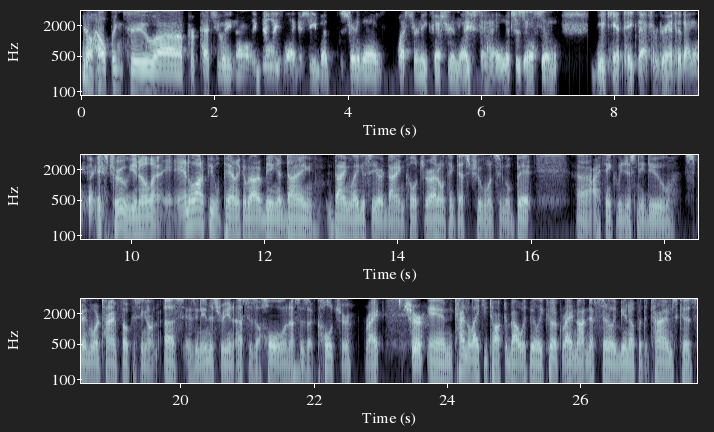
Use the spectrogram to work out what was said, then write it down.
you know, helping to, uh, perpetuate not only Billy's legacy, but sort of the, Western equestrian lifestyle, which is also we can't take that for granted. I don't think it's true. You know, and a lot of people panic about it being a dying dying legacy or a dying culture. I don't think that's true one single bit. Uh, I think we just need to spend more time focusing on us as an industry and us as a whole and us as a culture, right? Sure. And kind of like you talked about with Billy Cook, right? Not necessarily being up with the times because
